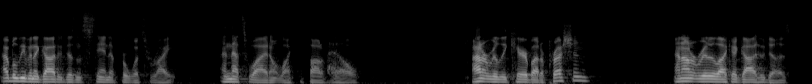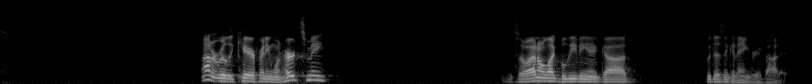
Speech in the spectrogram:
I believe in a God who doesn't stand up for what's right. And that's why I don't like the thought of hell. I don't really care about oppression, and I don't really like a God who does. I don't really care if anyone hurts me, and so I don't like believing in a God who doesn't get angry about it.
